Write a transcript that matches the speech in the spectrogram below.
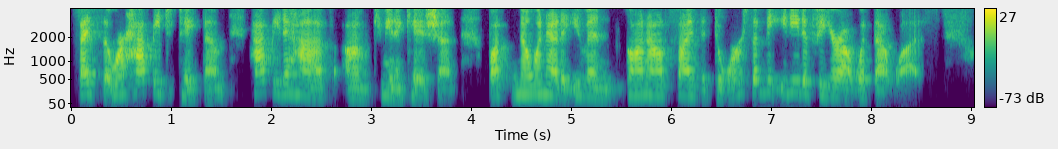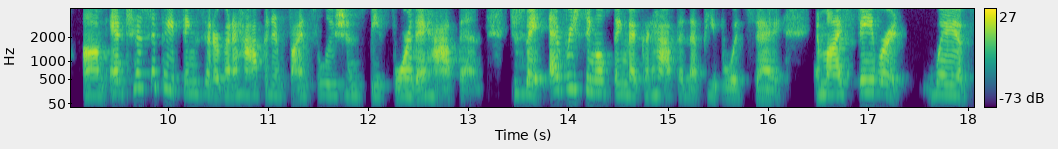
sites that were happy to take them, happy to have um, communication, but no one had even gone outside the doors of the ED to figure out what that was. Um, anticipate things that are going to happen and find solutions before they happen. Make every single thing that could happen that people would say. And my favorite way of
